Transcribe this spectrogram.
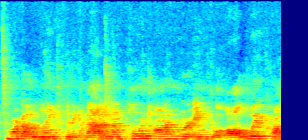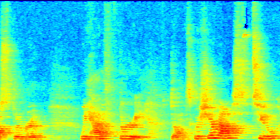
It's more about lengthening. Imagine I'm pulling on your ankle all the way across the room. We have three. Don't squish your mouse. Two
